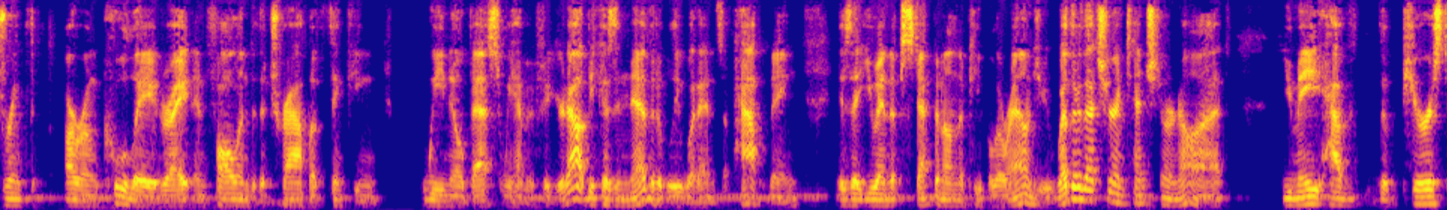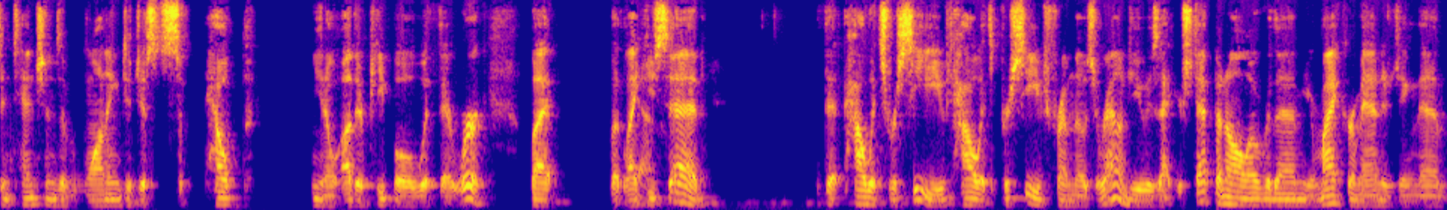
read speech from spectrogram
drink our own Kool-Aid, right? And fall into the trap of thinking we know best and we have it figured out because inevitably what ends up happening is that you end up stepping on the people around you. Whether that's your intention or not, you may have the purest intentions of wanting to just help, you know, other people with their work, but but like yeah. you said, that how it's received, how it's perceived from those around you is that you're stepping all over them, you're micromanaging them,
